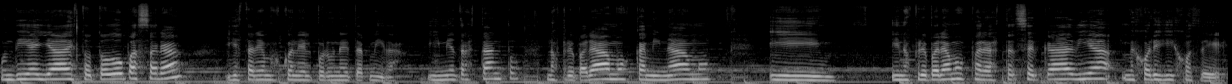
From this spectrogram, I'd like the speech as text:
Un día ya esto todo pasará y estaremos con Él por una eternidad. Y mientras tanto nos preparamos, caminamos y y nos preparamos para ser cada día mejores hijos de Él,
